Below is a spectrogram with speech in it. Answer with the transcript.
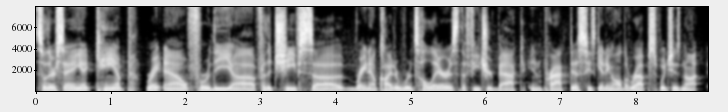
So they're saying at camp right now for the uh, for the Chiefs uh, right now, Clyde Edwards-Hilaire is the featured back in practice. He's getting all the reps, which is not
